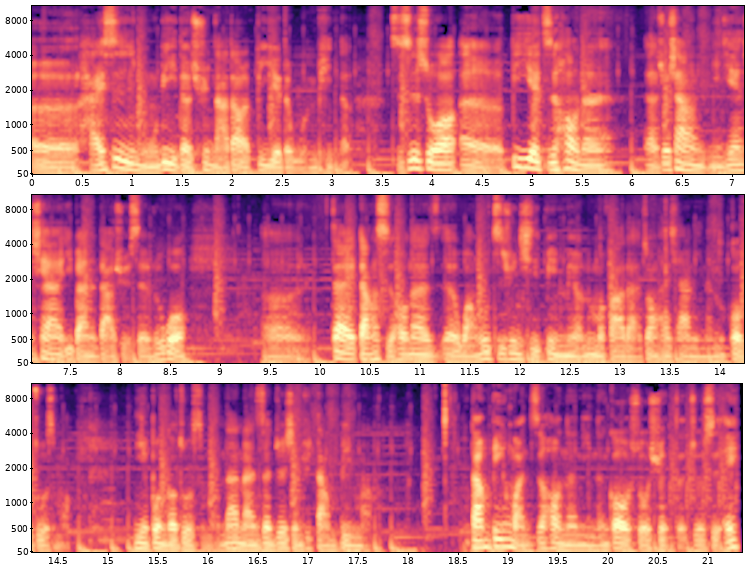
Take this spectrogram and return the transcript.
呃，还是努力的去拿到了毕业的文凭的。只是说，呃，毕业之后呢，呃，就像你今天现在一般的大学生，如果，呃，在当时候那呃网络资讯其实并没有那么发达的状态下，你能够做什么？你也不能够做什么。那男生就先去当兵嘛。当兵完之后呢，你能够所选的就是，诶。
